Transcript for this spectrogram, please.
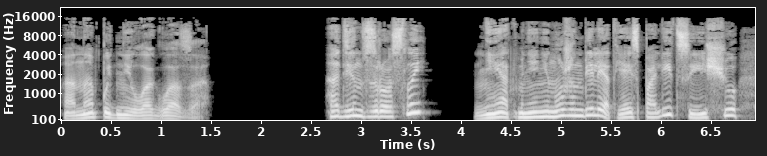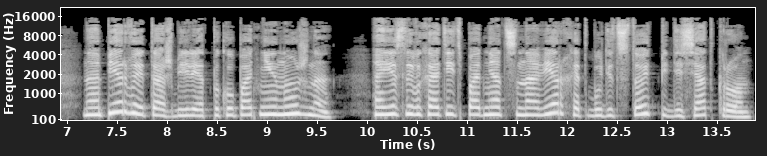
она подняла глаза. «Один взрослый?» «Нет, мне не нужен билет, я из полиции ищу...» «На первый этаж билет покупать не нужно. А если вы хотите подняться наверх, это будет стоить пятьдесят крон».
